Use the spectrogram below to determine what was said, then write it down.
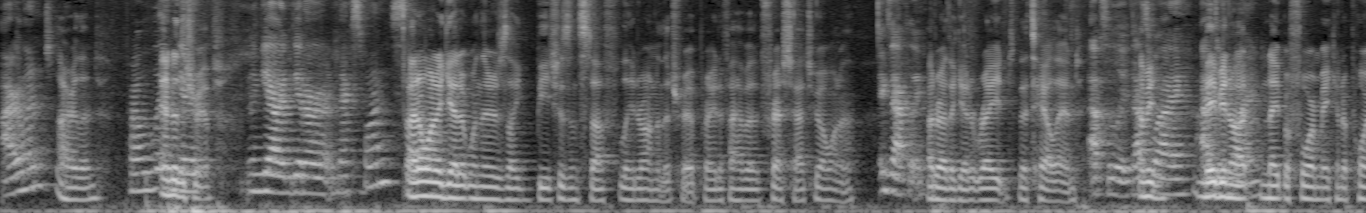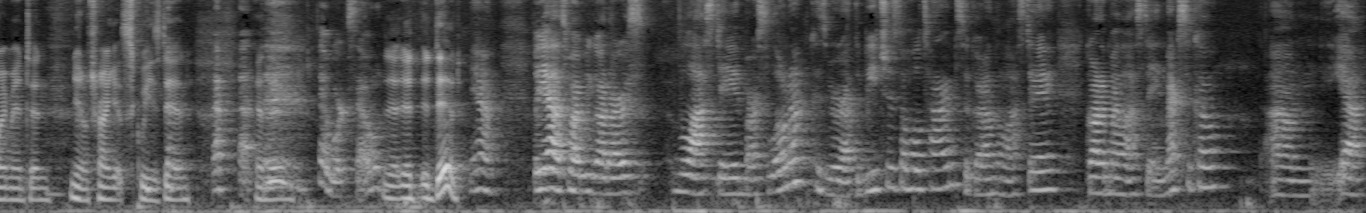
Ireland Ireland. probably. End of the trip. it- and yeah, and get our next one. So. I don't want to get it when there's like beaches and stuff later on in the trip, right? If I have a fresh tattoo, I want to. exactly. I'd rather get it right the tail end. Absolutely. That's I mean, why I maybe not mine. night before, make an appointment and you know try and get squeezed in, and then It works out. it, it, it did. Yeah. But yeah, that's why we got ours the last day in Barcelona because we were at the beaches the whole time. So got on the last day. Got on my last day in Mexico. Um, yeah.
